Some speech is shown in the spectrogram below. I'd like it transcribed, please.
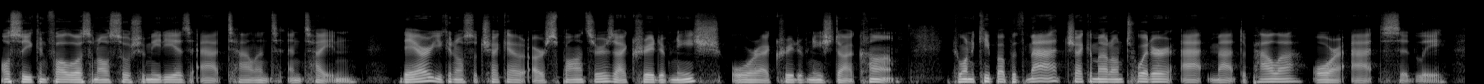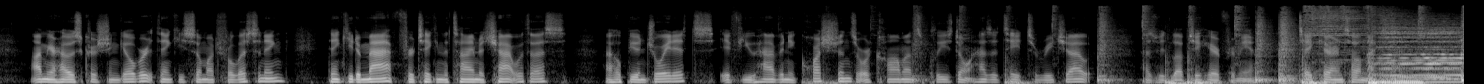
Also, you can follow us on all social medias at Talent and Titan. There, you can also check out our sponsors at Creative Niche or at creativeniche.com. If you want to keep up with Matt, check him out on Twitter at Matt Di Paola or at Sid Lee. I'm your host, Christian Gilbert. Thank you so much for listening. Thank you to Matt for taking the time to chat with us. I hope you enjoyed it. If you have any questions or comments, please don't hesitate to reach out, as we'd love to hear from you. Take care until next time.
